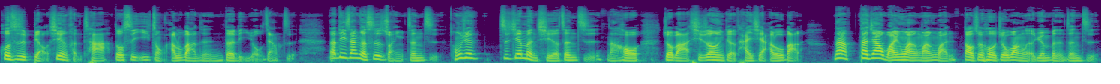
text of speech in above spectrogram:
或是表现很差，都是一种阿鲁巴人的理由这样子。那第三个是转移争执，同学之间们起了争执，然后就把其中一个抬起阿鲁巴了。那大家玩玩玩玩，到最后就忘了原本的争执。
